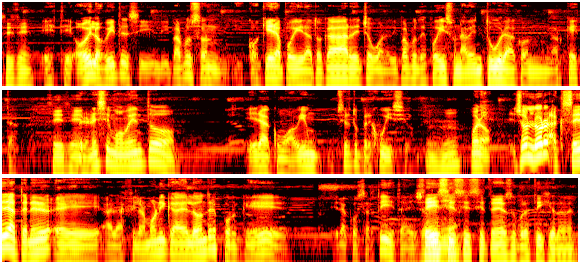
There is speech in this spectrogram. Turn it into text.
Sí, sí. este, hoy los Beatles y Deep Purple son cualquiera puede ir a tocar, de hecho bueno Deep Purple después hizo una aventura con una orquesta. Pero en ese momento era como había un cierto prejuicio. Bueno, John Lord accede a tener eh, a la Filarmónica de Londres porque era concertista. ella Sí, tenía- sí, sí, sí, tenía su prestigio también.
